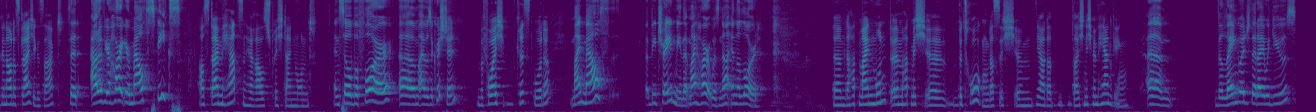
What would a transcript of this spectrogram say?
genau das Gleiche gesagt. He said, out of your heart, your mouth speaks. Aus deinem Herzen heraus spricht dein Mund. And so before um, I was a Christian, bevor ich Christ wurde, my mouth betrayed me that my heart was not in the Lord. ähm, da hat mein Mund ähm, hat mich äh, betrogen, dass ich ähm, ja, da, da ich nicht mit dem Herrn ging. Um, the language that I would use,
